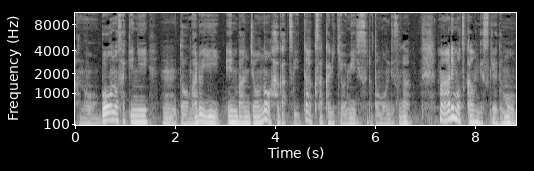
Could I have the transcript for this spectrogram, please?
あの、棒の先に、うんと、丸い円盤状の刃がついた草刈り機をイメージすると思うんですが、まあ、あれも使うんですけれども、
